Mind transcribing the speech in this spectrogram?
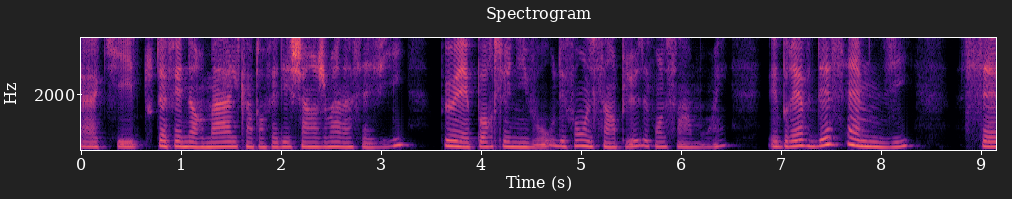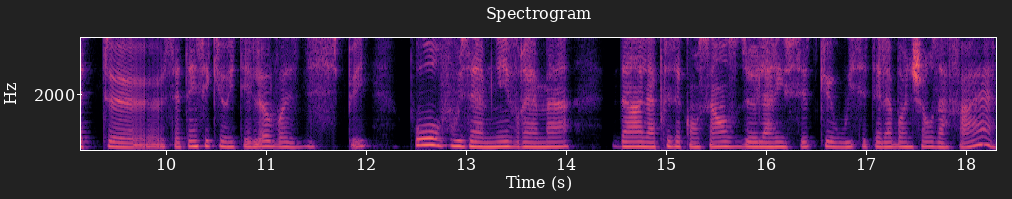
euh, qui est tout à fait normal quand on fait des changements dans sa vie, peu importe le niveau. Des fois, on le sent plus, des fois, on le sent moins. Et bref, dès samedi, cette, cette insécurité-là va se dissiper pour vous amener vraiment dans la prise de conscience de la réussite que oui, c'était la bonne chose à faire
